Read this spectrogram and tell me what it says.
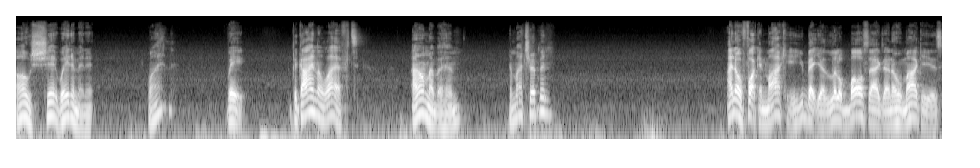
Oh shit, wait a minute. What? Wait. The guy on the left. I don't remember him. Am I tripping? I know fucking Maki. You bet your little ball sags I know who Maki is.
